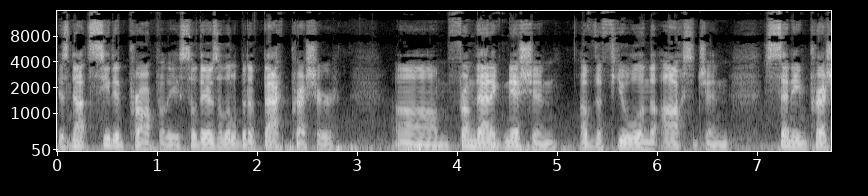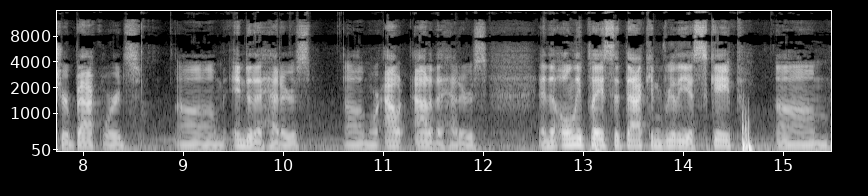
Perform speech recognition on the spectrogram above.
is not seated properly. So there's a little bit of back pressure um, from that ignition of the fuel and the oxygen sending pressure backwards um, into the headers um, or out, out of the headers. And the only place that that can really escape um,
